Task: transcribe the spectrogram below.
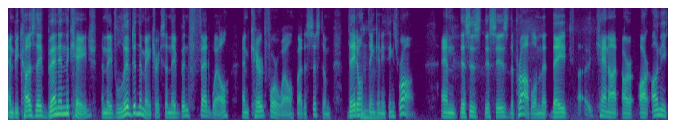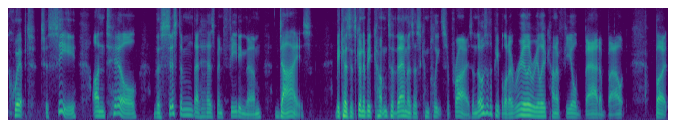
and because they've been in the cage and they've lived in the matrix and they've been fed well and cared for well by the system, they don't think Mhm. anything's wrong and this is this is the problem that they uh, cannot are are unequipped to see until the system that has been feeding them dies. Because it's going to become to them as a complete surprise. And those are the people that i really really kind of feel bad about. But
